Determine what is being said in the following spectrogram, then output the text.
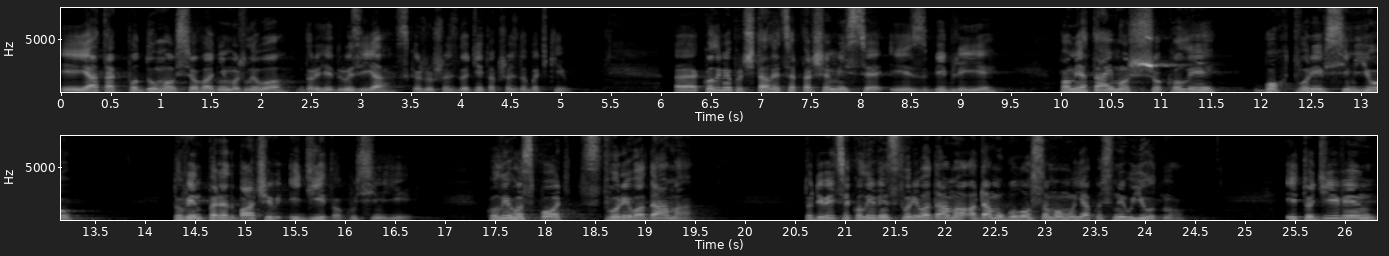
І я так подумав сьогодні, можливо, дорогі друзі, я скажу щось до діток, щось до батьків. Е, Коли ми прочитали це перше місце із Біблії, пам'ятаємо, що коли Бог творив сім'ю, то Він передбачив і діток у сім'ї. Коли Господь створив Адама, то дивіться, коли він створив Адама, Адаму було самому якось неуютно. І тоді він,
